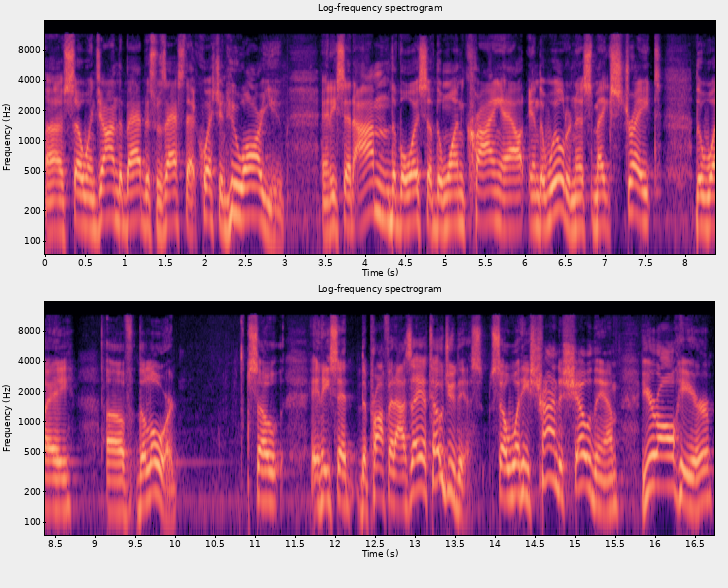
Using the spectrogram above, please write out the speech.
Uh, so when John the Baptist was asked that question, "Who are you?" and he said, "I'm the voice of the one crying out in the wilderness, make straight the way of the Lord." So, and he said, the prophet Isaiah told you this. So, what he's trying to show them, you're all here.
